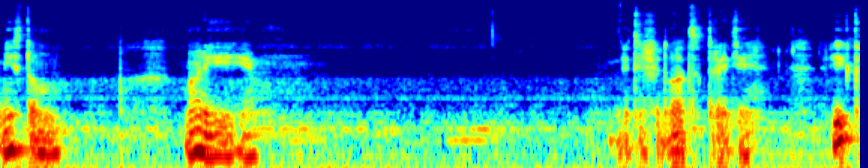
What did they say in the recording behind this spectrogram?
Місто Марії. 2023 рік.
